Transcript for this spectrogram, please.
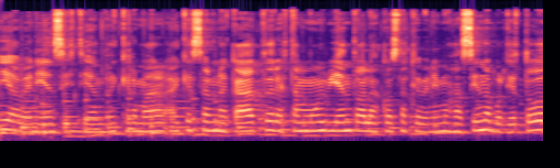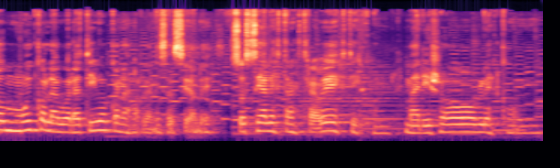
Venía insistiendo, hay que armar, hay que hacer una cátedra, están muy bien todas las cosas que venimos haciendo porque todo muy colaborativo con las organizaciones sociales trans travestis, con Mari Robles, con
